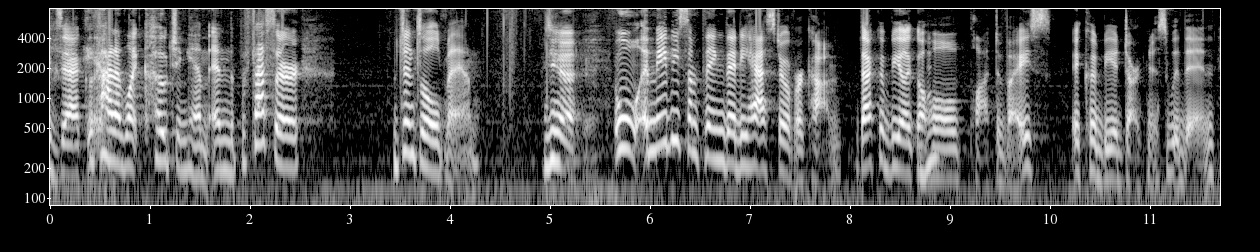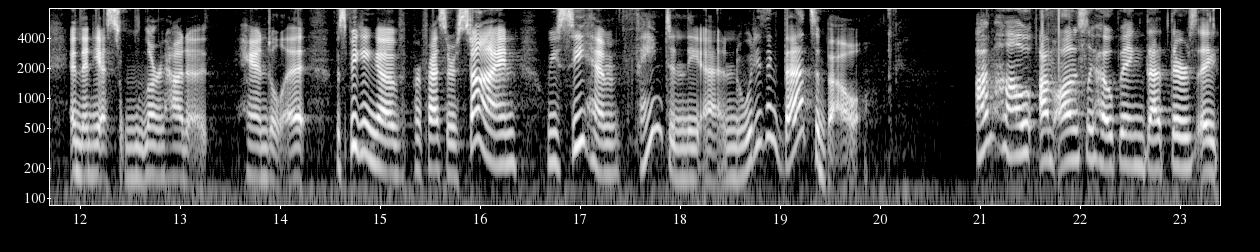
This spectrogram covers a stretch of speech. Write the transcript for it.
Exactly. he kind of like coaching him and the professor gentle old man Yeah. Well, it may be something that he has to overcome. That could be like a Mm-hmm. whole plot device. It could be a darkness within, and then he has to learn how to handle it. But speaking of Professor Stein, we see him faint in the end. What do you think that's about? I'm ho- I'm honestly hoping that there's a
